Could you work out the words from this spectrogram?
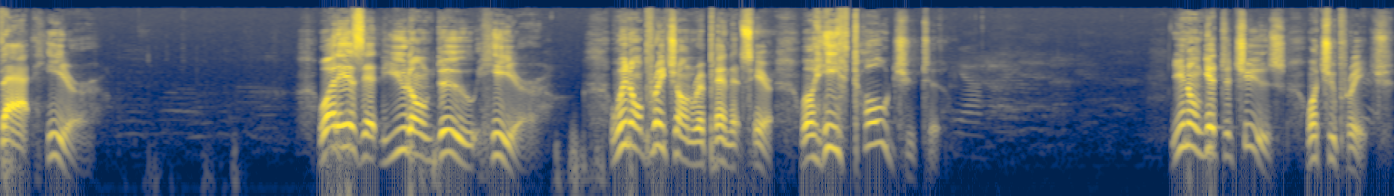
that here. What is it you don't do here? We don't preach on repentance here. Well, He told you to. You don't get to choose what you preach.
